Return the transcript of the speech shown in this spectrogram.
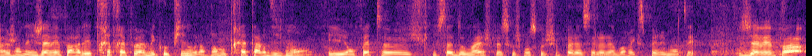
euh, j'en ai jamais parlé très très peu à mes copines, ou vraiment très tardivement. Et en fait, euh, je trouve ça dommage parce que je pense que je suis pas la seule à l'avoir expérimenté. J'avais pas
